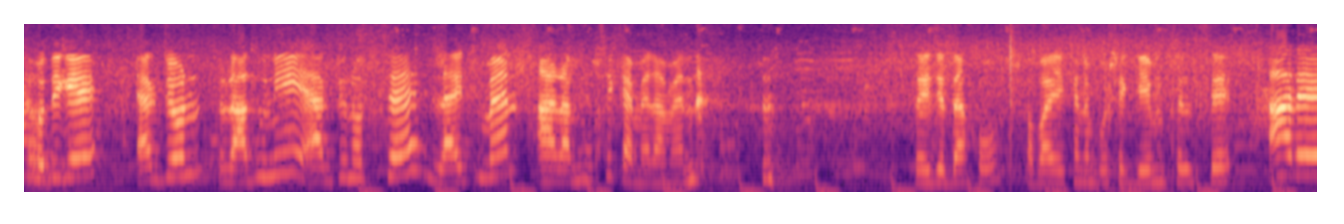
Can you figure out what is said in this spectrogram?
তো ওদিকে একজন রাধুনি, একজন হচ্ছে লাইটম্যান আর আমি হচ্ছে ক্যামেরাম্যান তো এই যে দেখো, সবাই এখানে বসে গেম খেলছে। আরে!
